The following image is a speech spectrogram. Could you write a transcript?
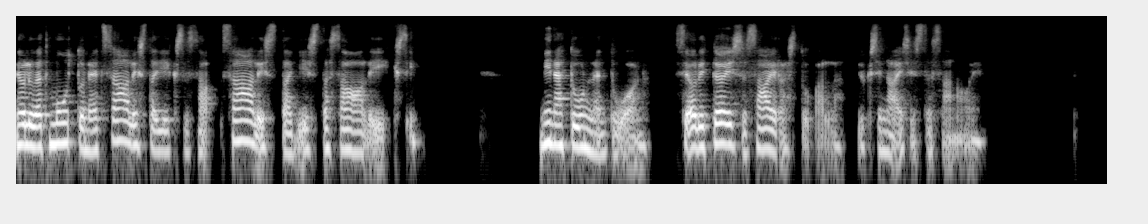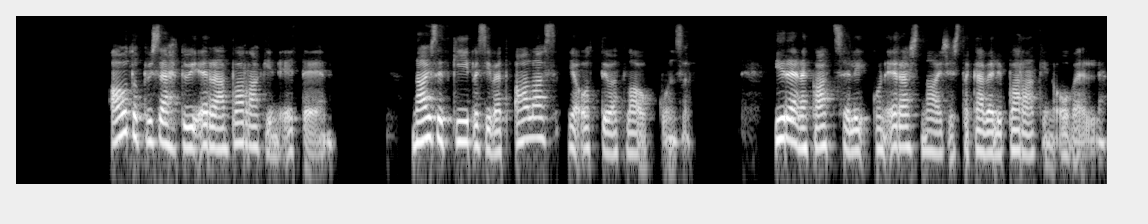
Ne olivat muuttuneet saalistajiksi, saalistajista saaliiksi. Minä tunnen tuon. Se oli töissä sairastuvalla, yksi naisista sanoi. Auto pysähtyi erään parakin eteen. Naiset kiipesivät alas ja ottivat laukkunsa. Irene katseli, kun eräs naisista käveli parakin ovelle.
